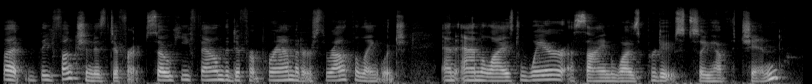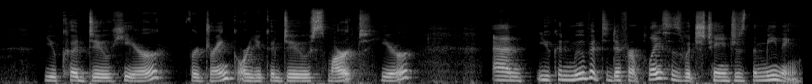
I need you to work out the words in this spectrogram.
but the function is different. So he found the different parameters throughout the language and analyzed where a sign was produced. So you have the chin. You could do here for drink, or you could do smart here. And you can move it to different places, which changes the meaning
